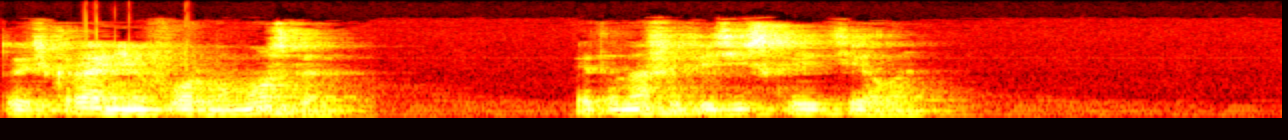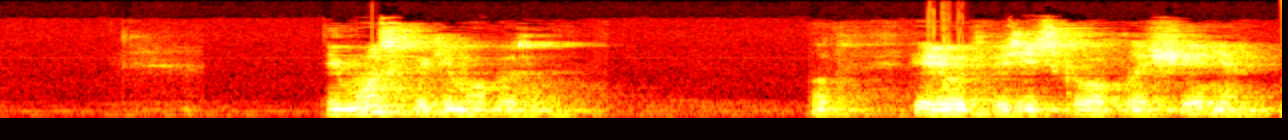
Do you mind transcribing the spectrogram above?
то есть крайняя форма мозга, это наше физическое тело. И мозг таким образом, вот в период физического воплощения,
